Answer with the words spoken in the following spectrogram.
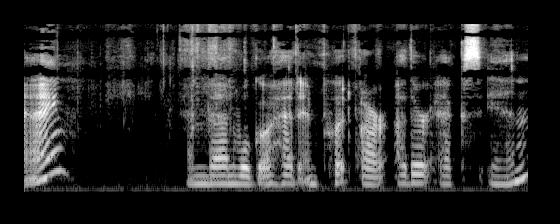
Okay, and then we'll go ahead and put our other X in.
